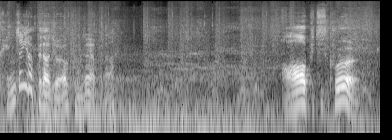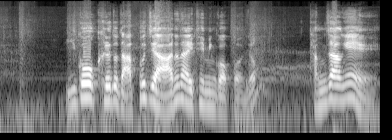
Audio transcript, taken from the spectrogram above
굉장히 앞에다 줘요. 굉장히 앞에다. 어, 비트 스크롤. 이거 그래도 나쁘지 않은 아이템인 것 같거든요? 당장에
